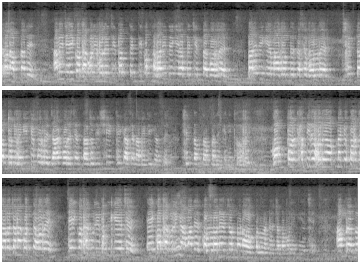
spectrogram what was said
এখন আপনাদের। আমি যেই কথাগুলি বলেছি, প্রত্যেকটি কথা বাড়িতে গিয়ে আপনি চিন্তা করবেন, বাড়িতে গিয়ে মা বোনদের কাছে বলবেন, সিদ্ধান্ত নেবেন। যা করেছেন তা যদি শীত ঠিক আছে না ঠিক আছে, সিদ্ধান্ত আপনাদেরকে নিতে হবে। গল্পর খাতিরে হলে আপনাকে পর্যালোচনা করতে হবে। যেই কথাগুলি বলে গিয়েছে, এই কথাগুলিকে আমাদের কল্যাণের জন্য না অকল্যাণের জন্য বলে গিয়েছে। আমরা তো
